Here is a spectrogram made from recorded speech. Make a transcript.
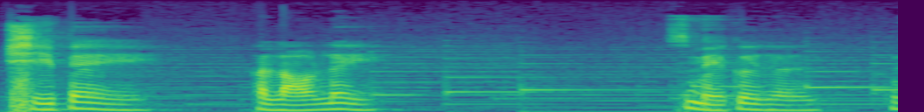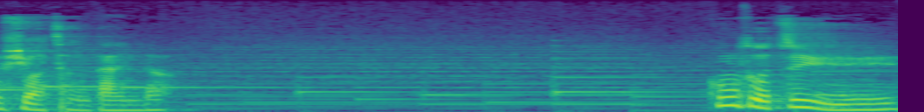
疲惫和劳累。是每个人都需要承担的。工作之余，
